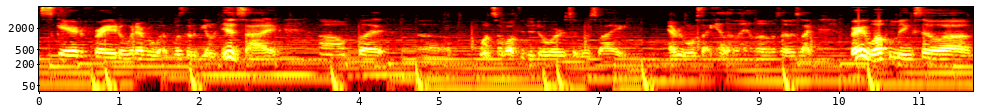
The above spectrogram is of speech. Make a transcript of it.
scared, afraid, or whatever was going to be on the inside. Um, but once I walked through the doors, it was like everyone was like, "Hello, hello." So it was like very welcoming. So uh,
